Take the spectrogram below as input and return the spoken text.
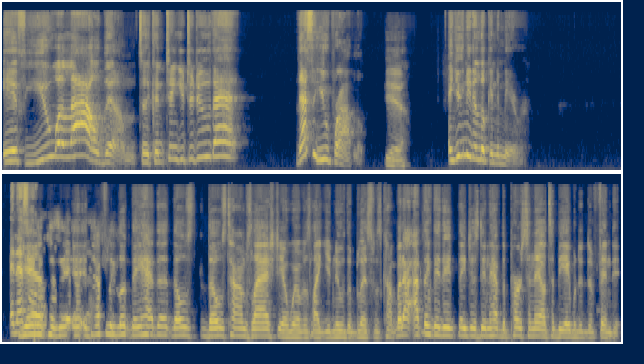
If you allow them to continue to do that, that's a you problem, Yeah, and you need to look in the mirror. And that's yeah, because it, it it definitely looked. They had the, those those times last year where it was like you knew the blitz was coming, but I, I think they did, they just didn't have the personnel to be able to defend it.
